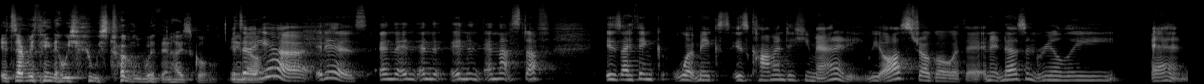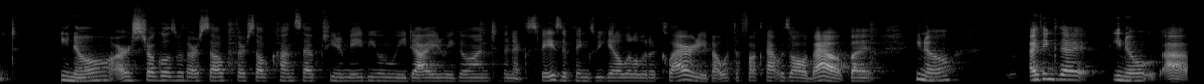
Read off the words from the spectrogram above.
it's everything that we we struggled with in high school. You It's know? a, yeah, it is, and and, and and and that stuff is, I think, what makes is common to humanity. We all struggle with it, and it doesn't really end. You know, our struggles with ourself, with our self concept. You know, maybe when we die and we go on to the next phase of things, we get a little bit of clarity about what the fuck that was all about. But you know, I think that you know. Uh,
